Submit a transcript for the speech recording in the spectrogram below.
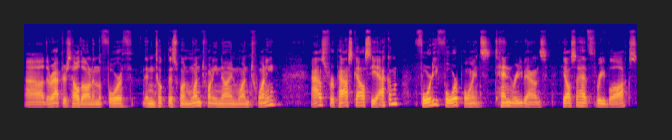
Uh, the Raptors held on in the fourth and took this one 129 120. As for Pascal Siakam, 44 points, 10 rebounds. He also had three blocks.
